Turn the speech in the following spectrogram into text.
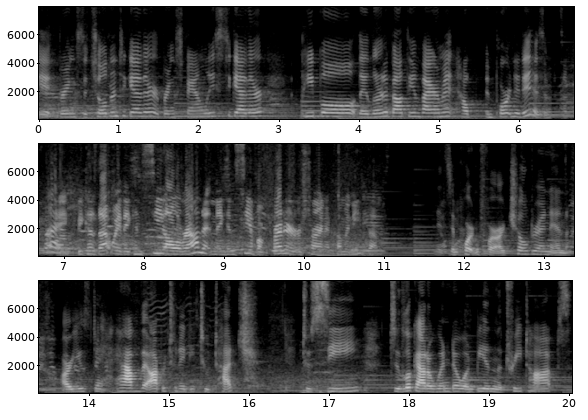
it brings the children together, it brings families together. People, they learn about the environment, how important it is. It's a prey, because that way they can see all around it and they can see if a predator is trying to come and eat them. It's important for our children and our youth to have the opportunity to touch, to see, to look out a window and be in the treetops.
